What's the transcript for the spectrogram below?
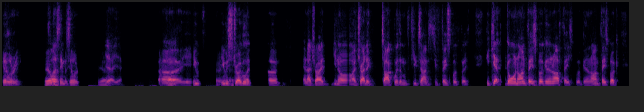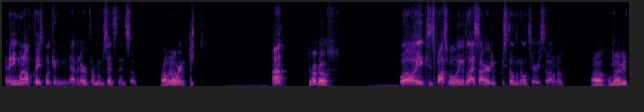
Hillary. Hillary. His last name was Hillary. Yeah, yeah. yeah. Uh, he he was uh, uh, struggling, um, and I tried. You know, I tried to talk with him a few times through Facebook, but he kept going on Facebook and then off Facebook and then on Facebook, and then he went off Facebook and haven't heard from him since then. So Probably. Huh? Drogos. Well, it's possible. Last I heard, he was still in the military, so I don't know. Oh, well, maybe he's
